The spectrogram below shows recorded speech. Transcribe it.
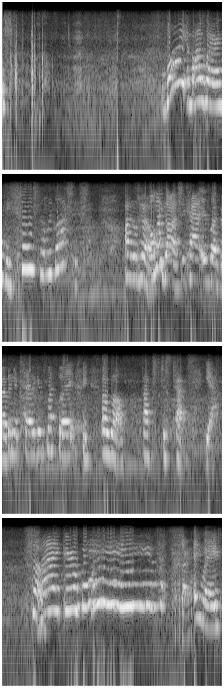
is why am I wearing these silly, silly glasses? I don't know. Oh my gosh, the cat is like rubbing its head against my foot. Oh well, that's just cats. yeah. So. Microwave. Sorry. Anyways,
